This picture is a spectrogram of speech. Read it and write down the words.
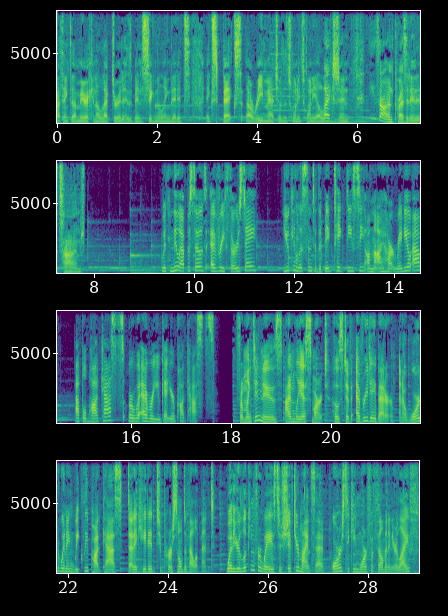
I think the American electorate has been signaling that it expects a rematch of the 2020 election. These are unprecedented times. With new episodes every Thursday, you can listen to the Big Take DC on the iHeartRadio app, Apple Podcasts, or wherever you get your podcasts. From LinkedIn News, I'm Leah Smart, host of Everyday Better, an award winning weekly podcast dedicated to personal development. Whether you're looking for ways to shift your mindset or seeking more fulfillment in your life,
